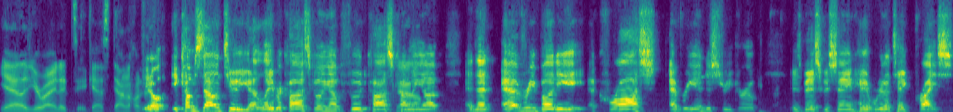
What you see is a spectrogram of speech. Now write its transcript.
Yeah, you're right. It's I guess down 100. You know, it comes down to you got labor costs going up, food costs coming Yeah. up, and then everybody across every industry group is basically saying, "Hey, we're going to take price.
